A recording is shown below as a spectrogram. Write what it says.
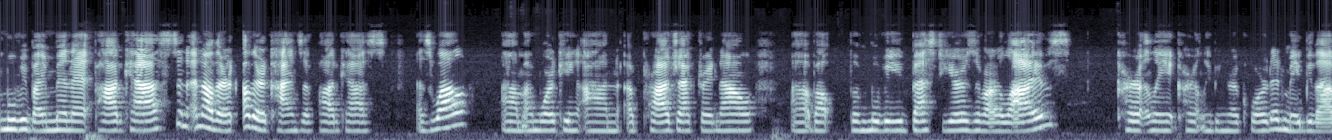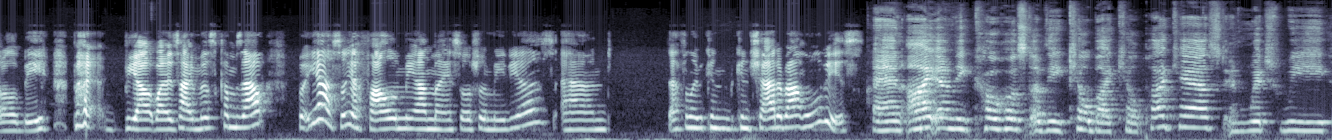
movie by minute podcasts and, and other other kinds of podcasts as well. Um, I'm working on a project right now uh, about the movie Best Years of Our Lives currently currently being recorded. Maybe that'll be be out by the time this comes out. But yeah, so yeah, follow me on my social medias and definitely we can we can chat about movies. And I am the co-host of the Kill by Kill podcast, in which we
